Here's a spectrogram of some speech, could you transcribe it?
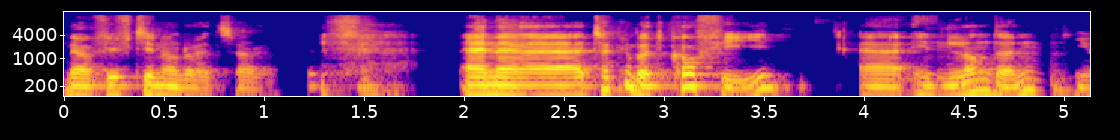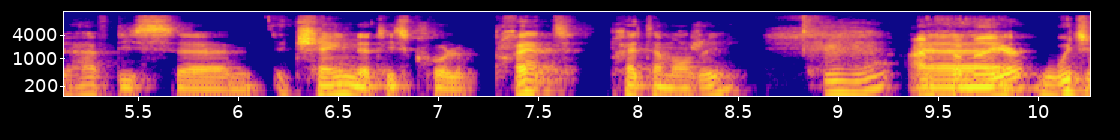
No, fifteen hundred. Sorry. And uh, talking about coffee, uh, in London, you have this um, chain that is called Pret, Pret à Manger. Mm-hmm. I'm familiar. Uh, which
